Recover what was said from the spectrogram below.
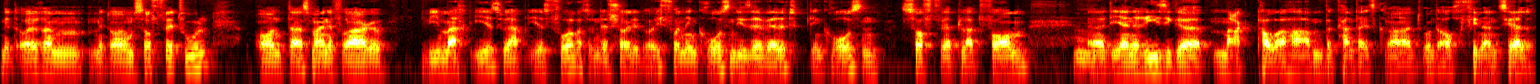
mit eurem, mit eurem Software-Tool. Und da ist meine Frage, wie macht ihr es? Wie habt ihr es vor? Was unterscheidet euch von den Großen dieser Welt, den großen Softwareplattformen? Mhm. äh, die eine riesige Marktpower haben, Bekanntheitsgrad und auch finanziell.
